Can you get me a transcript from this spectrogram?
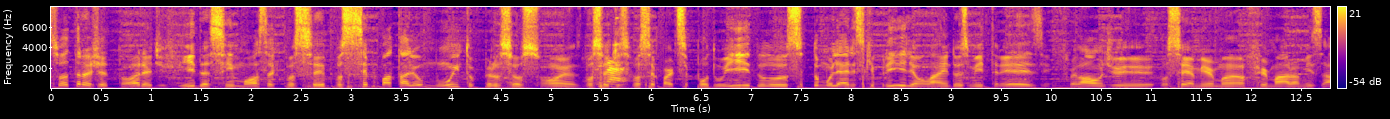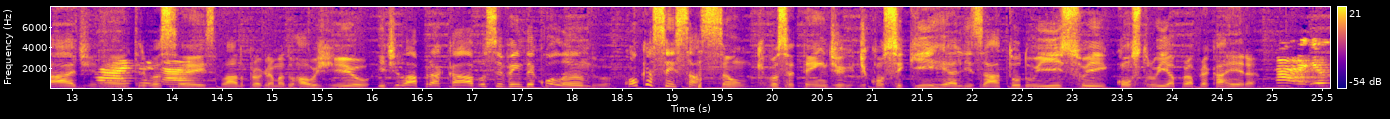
sua trajetória de vida, assim, mostra que você, você sempre batalhou muito pelos seus sonhos. Você é. disse você participou do Ídolos, do Mulheres que Brilham lá em 2013. Foi lá onde você e a minha irmã firmaram amizade, ah, né, entre vocês, lá no programa do Raul Gil. E de lá pra cá você vem decolando. Qual que é a sensação que você tem de, de conseguir realizar tudo isso e construir a própria carreira? Cara, eu,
